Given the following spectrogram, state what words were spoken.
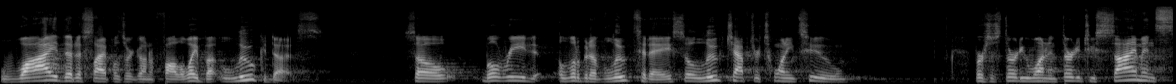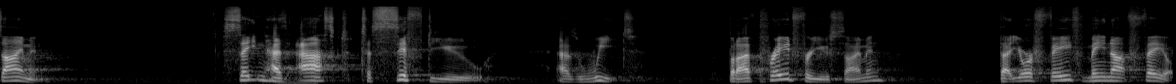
why the disciples are going to fall away, but Luke does. So we'll read a little bit of Luke today. So, Luke chapter 22, verses 31 and 32. Simon, Simon, Satan has asked to sift you as wheat. But I've prayed for you, Simon, that your faith may not fail.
